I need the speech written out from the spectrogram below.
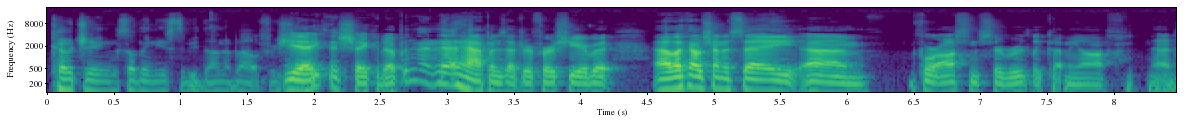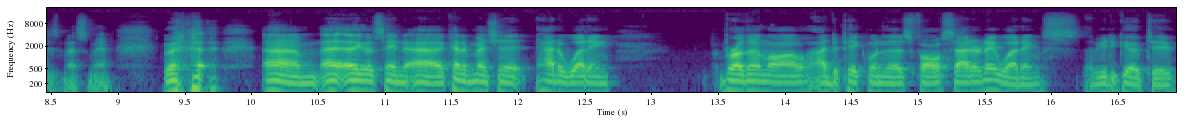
coaching, something needs to be done about for sure. Yeah, you can shake it up, and that, happens after first year. But uh, like I was trying to say, um, before Austin so rudely cut me off, nah, just mess, man. But um, I, like I was saying, uh, I kind of mentioned it. Had a wedding. Brother-in-law had to pick one of those fall Saturday weddings that we had to go to.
